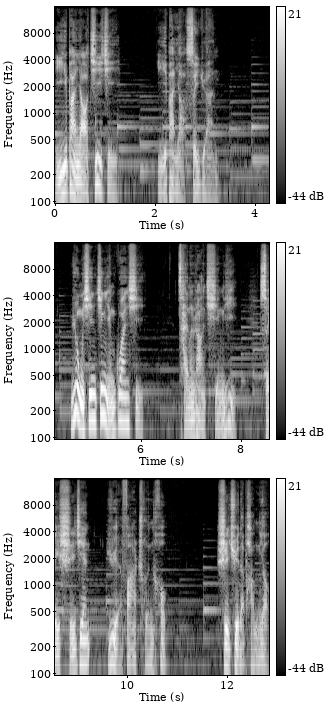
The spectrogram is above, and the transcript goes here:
一半要积极，一半要随缘。用心经营关系，才能让情谊随时间越发醇厚。失去的朋友，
